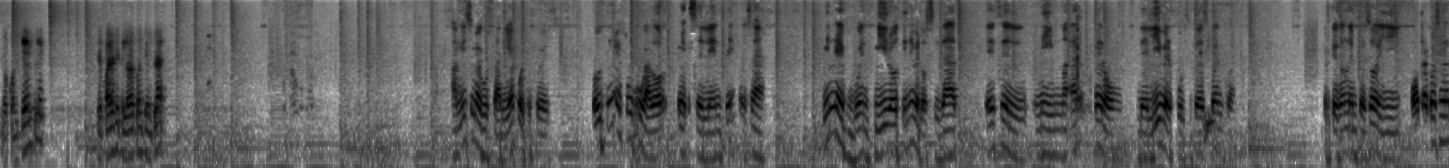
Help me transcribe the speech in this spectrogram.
lo contemple. ¿Te parece que lo va a contemplar? A mí sí me gustaría porque pues Coutinho es un jugador excelente, o sea, tiene buen tiro, tiene velocidad, es el Neymar, pero de Liverpool, si te das cuenta. Porque es donde empezó. Y otra cosa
